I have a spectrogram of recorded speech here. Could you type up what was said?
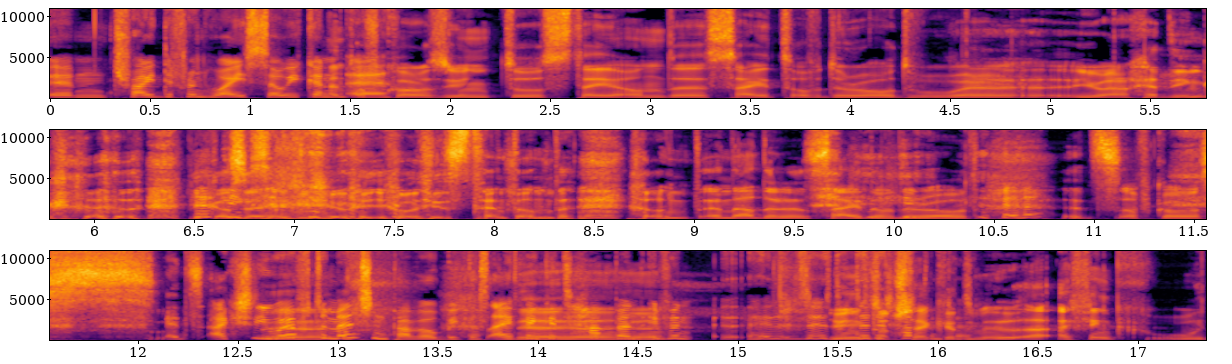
um, try different ways. So you can. And of course, you need to stay on the side of the road where you are heading, because if you, you will stand on the on another side of the road, it's of course It's actually worth Yeah. to mention, Pavel, because I think it happened even. You need to check it. Uh, I think we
